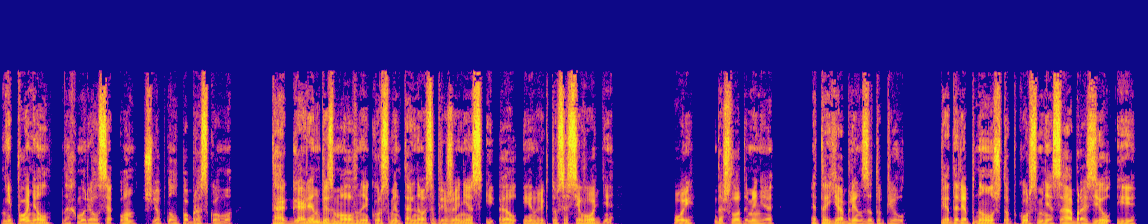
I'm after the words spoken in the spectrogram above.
«Не понял», — нахмурился он, шлепнул по броскому. «Так, Галин, безмолвный курс ментального сопряжения с ИЛ Инвиктуса сегодня». «Ой», — дошло до меня. «Это я, блин, затупил». Педаль пнул, чтоб курс мне сообразил, и...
